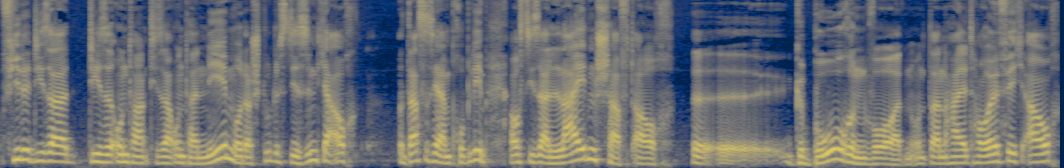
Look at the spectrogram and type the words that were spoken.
viele dieser, diese unter, dieser Unternehmen oder Studios, die sind ja auch, das ist ja ein Problem, aus dieser Leidenschaft auch äh, äh geboren worden und dann halt häufig auch,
